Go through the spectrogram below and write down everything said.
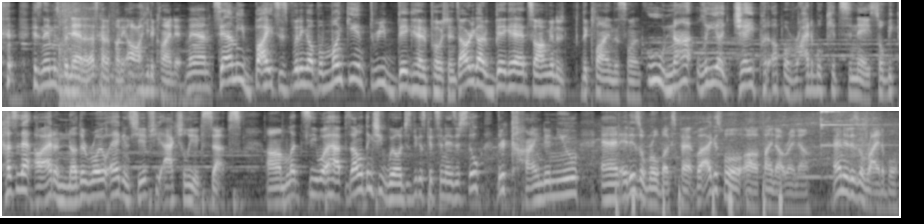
His name is Banana. That's kind of funny. Oh, he declined it, man. Sammy Bites is putting up a monkey and three big head potions. I already got a big head, so I'm going to decline this one. Ooh, not Leah J put up a rideable kitsune. So because of that, I'll add another royal egg and see if she actually accepts. Um, let's see what happens. I don't think she will, just because kitsunes are still, they're kind of new, and it is a Robux pet, but I guess we'll uh, find out right now. And it is a rideable.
